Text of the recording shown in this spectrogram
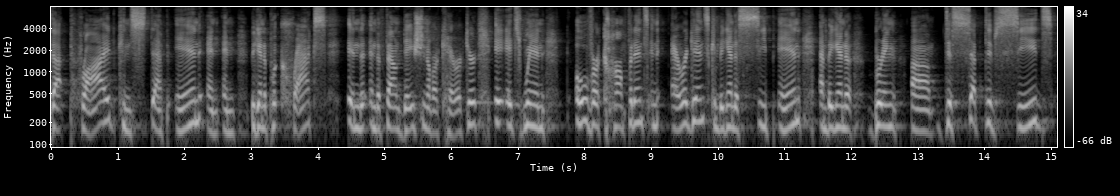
that pride can step in and, and begin to put cracks in the, in the foundation of our character. It, it's when overconfidence and arrogance can begin to seep in and begin to bring um, deceptive seeds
